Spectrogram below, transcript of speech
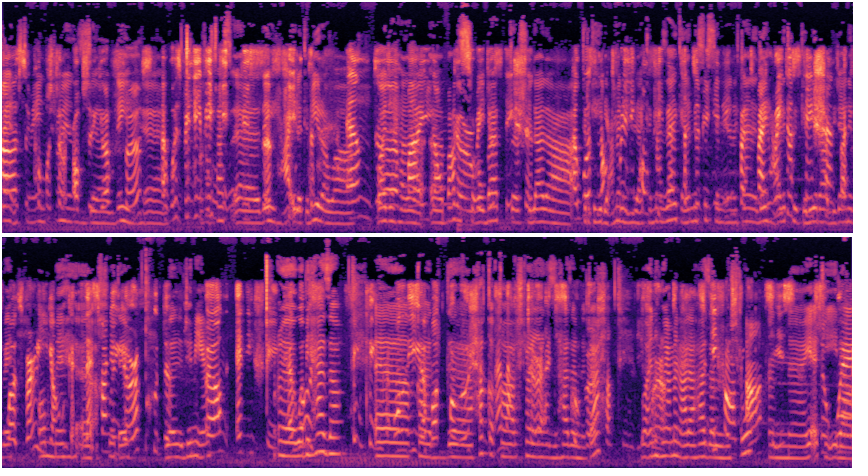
as a promoter of the year first. I was believing in this and my younger radio station. I was not really confident at the beginning, but my radio station was very young, less than وديف والجميع آه، وبهذا آه، قد حقق شرايان هذا النجاح وأنه يعمل على هذا المشروع أن يأتي إلى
